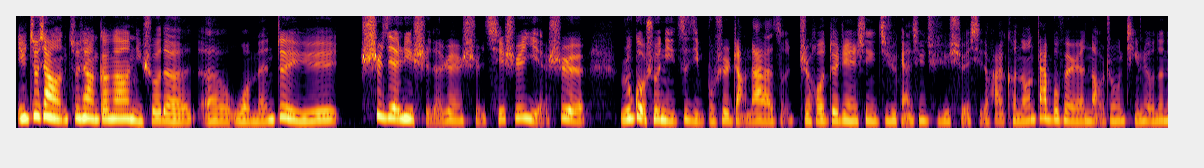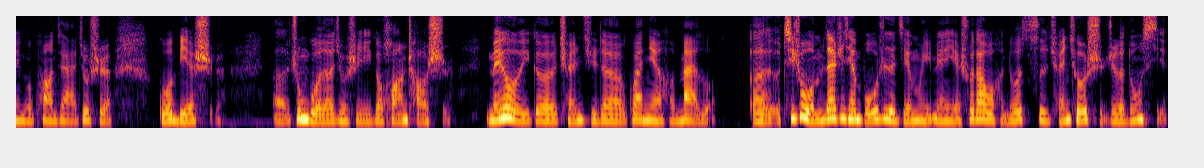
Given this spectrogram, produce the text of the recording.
因为就像就像刚刚你说的，呃，我们对于世界历史的认识，其实也是，如果说你自己不是长大了之后对这件事情继续感兴趣去学习的话，可能大部分人脑中停留的那个框架就是国别史，呃，中国的就是一个皇朝史，没有一个全局的观念和脉络。呃，其实我们在之前博物志的节目里面也说到过很多次全球史这个东西，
